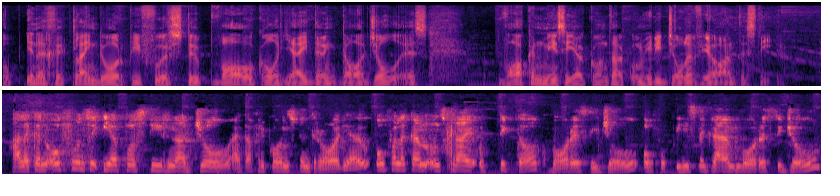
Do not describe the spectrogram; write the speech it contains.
op enige klein dorpie voorstoep waar ook al jy dink daar jol is? Waar kan mense jou kontak om hierdie jolle vir jou aan te stuur? Hulle kan of ons 'n e-pos stuur na joel@afrikaans.radio of hulle kan ons kry op TikTok, waar is die Joel, of op Instagram, waar is die Joel.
